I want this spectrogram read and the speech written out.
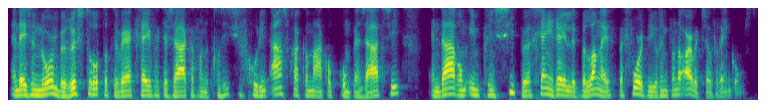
En deze norm berust erop dat de werkgever ter zake van de transitievergoeding aanspraak kan maken op compensatie en daarom in principe geen redelijk belang heeft bij voortduring van de arbeidsovereenkomst.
